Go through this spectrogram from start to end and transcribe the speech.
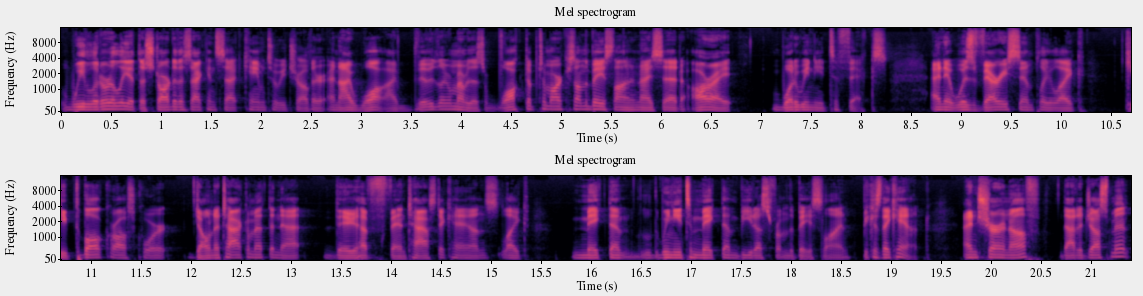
We literally at the start of the second set came to each other, and I walk. I vividly remember this. Walked up to Marcus on the baseline, and I said, "All right, what do we need to fix?" And it was very simply like, keep the ball cross court, don't attack them at the net. They have fantastic hands. Like, make them. We need to make them beat us from the baseline because they can't. And sure enough, that adjustment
